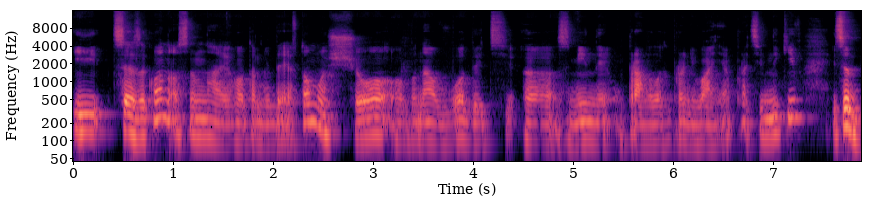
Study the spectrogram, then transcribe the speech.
І це закон, основна його там ідея в тому, що вона вводить е, зміни у правилах бронювання працівників, і це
